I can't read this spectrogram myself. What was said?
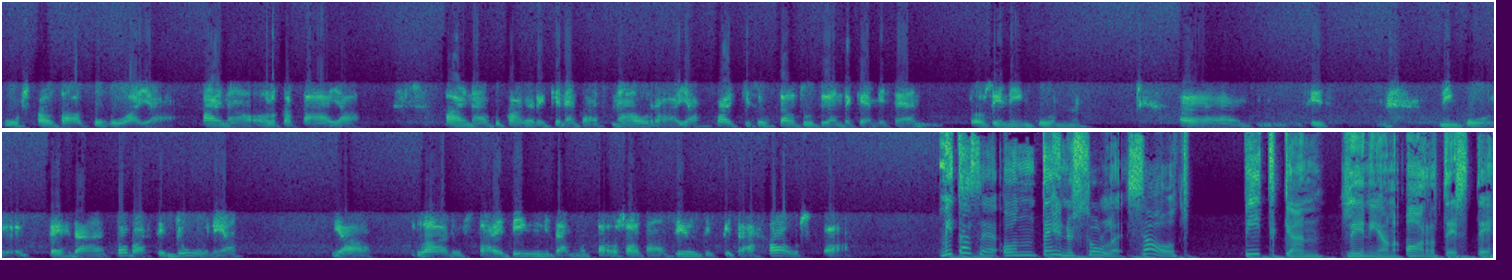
uskaltaa puhua ja aina on olkapää ja aina joku kaveri, kenen kanssa nauraa ja kaikki suhtautuu työntekemiseen tosi niin kuin, öö, siis niin kuin tehdään kovasti duunia ja laadusta ei tingitä, mutta osataan silti pitää hauskaa. Mitä se on tehnyt sulle? Sä oot pitkän linjan artisti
